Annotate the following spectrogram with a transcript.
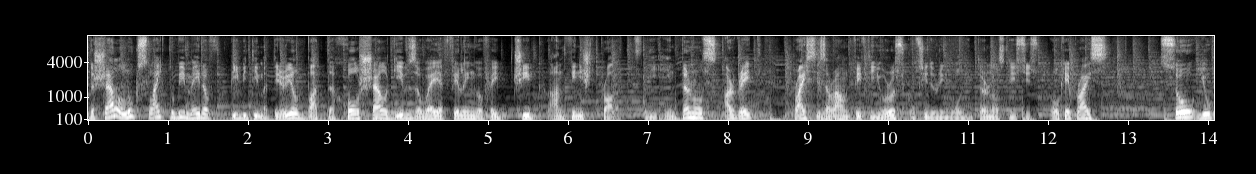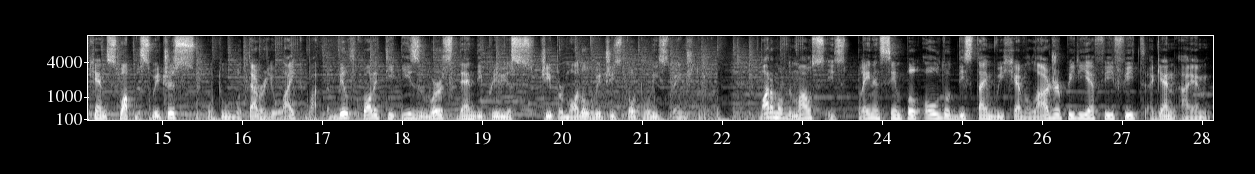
The shell looks like to be made of PBT material, but the whole shell gives away a feeling of a cheap, unfinished product. The internals are great, price is around 50 euros, considering all internals this is okay price. So you can swap the switches to whatever you like, but the build quality is worse than the previous cheaper model, which is totally strange to me. Bottom of the mouse is plain and simple, although this time we have a larger PTFE feet, again I am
